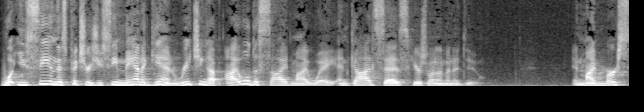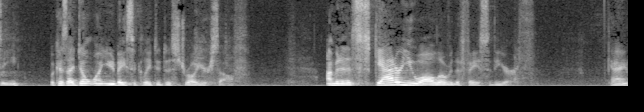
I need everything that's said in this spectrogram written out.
what you see in this picture is you see man again reaching up, I will decide my way, and God says, Here's what I'm going to do. In my mercy, because I don't want you basically to destroy yourself, I'm going to scatter you all over the face of the earth. Okay?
